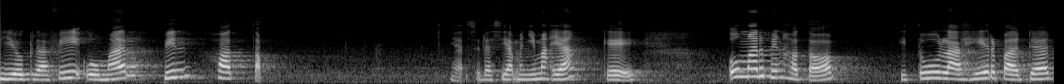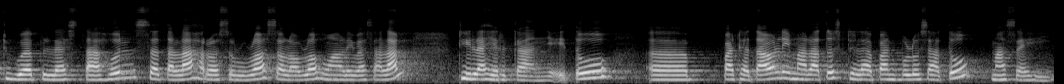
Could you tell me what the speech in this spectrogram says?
Biografi Umar bin Khattab. Ya, sudah siap menyimak ya? Oke. Umar bin Khattab itu lahir pada 12 tahun setelah Rasulullah Shallallahu Alaihi Wasallam dilahirkan, yaitu eh, pada tahun 581 Masehi.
